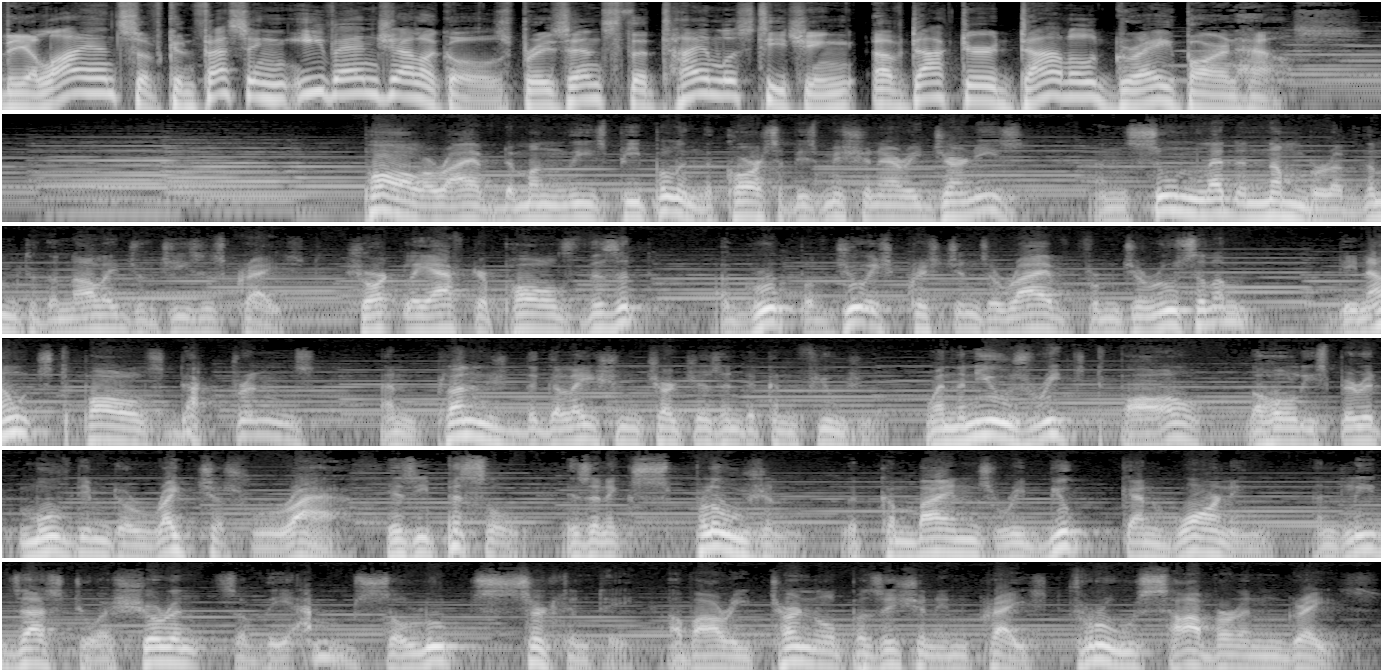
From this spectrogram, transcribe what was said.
The Alliance of Confessing Evangelicals presents the timeless teaching of Dr. Donald Grey Barnhouse. Paul arrived among these people in the course of his missionary journeys and soon led a number of them to the knowledge of Jesus Christ. Shortly after Paul's visit, a group of Jewish Christians arrived from Jerusalem, denounced Paul's doctrines, and plunged the Galatian churches into confusion. When the news reached Paul, the Holy Spirit moved him to righteous wrath. His epistle is an explosion that combines rebuke and warning and leads us to assurance of the absolute certainty of our eternal position in Christ through sovereign grace.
